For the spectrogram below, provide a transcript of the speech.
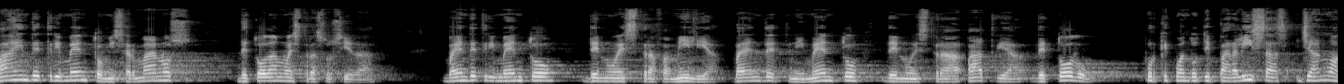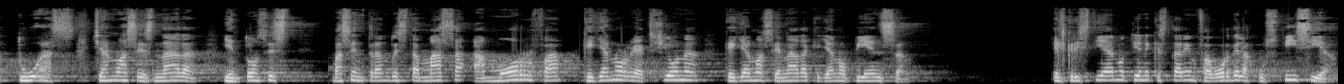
va en detrimento, mis hermanos, de toda nuestra sociedad. Va en detrimento de nuestra familia, va en detrimento de nuestra patria, de todo. Porque cuando te paralizas ya no actúas, ya no haces nada y entonces vas entrando esta masa amorfa que ya no reacciona, que ya no hace nada, que ya no piensa. El cristiano tiene que estar en favor de la justicia,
